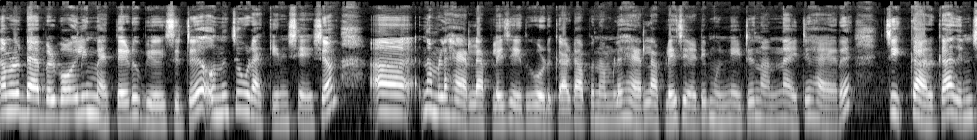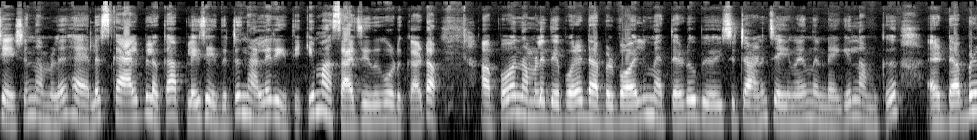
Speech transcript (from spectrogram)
നമ്മൾ ഡബിൾ ബോയിലിംഗ് മെത്തേഡ് ഉപയോഗിച്ചിട്ട് ഒന്ന് ചൂടാക്കിയതിന് ശേഷം നമ്മൾ ഹെയറിൽ അപ്ലൈ ചെയ്ത് കൊടുക്കുക കേട്ടോ അപ്പോൾ നമ്മൾ ഹെയറിൽ അപ്ലൈ ചെയ്യാനായിട്ട് മുന്നേറ്റ് നന്നായിട്ട് ഹെയർ ചിക്കാർക്കുക അതിനുശേഷം നമ്മൾ ഹെയറിൽ സ്കാൽപ്പിലൊക്കെ അപ്ലൈ ചെയ്തിട്ട് നല്ല രീതിക്ക് മസാജ് ചെയ്ത് കൊടുക്കുക കേട്ടോ അപ്പോൾ നമ്മൾ ഇതേപോലെ ഡബിൾ ബോയിൽ മെത്തേഡ് ഉപയോഗിച്ചിട്ടാണ് ചെയ്യുന്നതെന്നുണ്ടെങ്കിൽ നമുക്ക് ഡബിൾ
